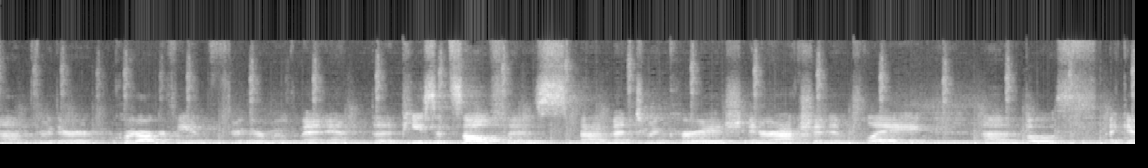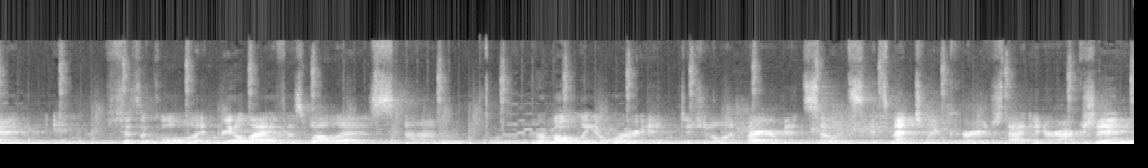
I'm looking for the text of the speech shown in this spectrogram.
um, through their choreography and through their movement. And the piece itself is uh, meant to encourage interaction and play, um, both again in physical and real life as well as um, remotely or in digital environments. So it's, it's meant to encourage that interaction.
